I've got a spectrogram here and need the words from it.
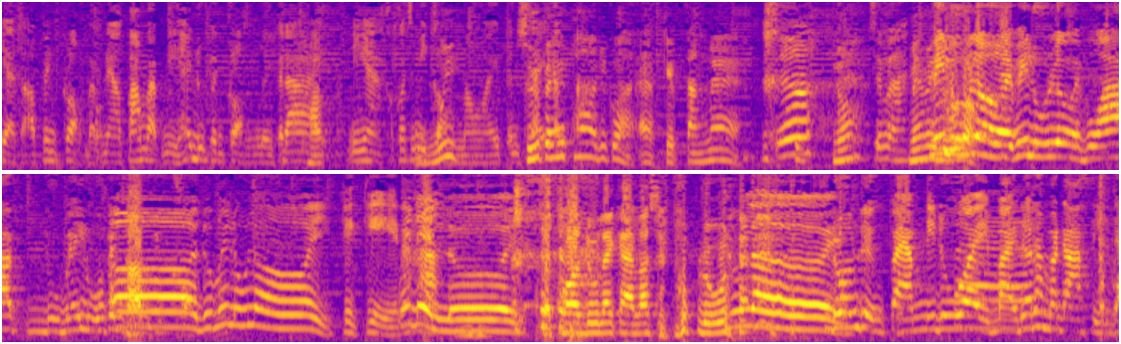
อยากจะเอาเป็นกล่องแบบแนวตั้งแบบนี้ให้ดูเป็นกล่องเลยก็ได้ ครับ นี่ไงเขาก็จะมีกล่องน้อยเป็นซื้อไปให้ซส์พ่อดีกว่าแอบเก็บตังค์แม่เออเนาะใช่ไหมแม่ไม่ไม่รู้รู้หรอก เลยไม่รู้เลยเพราะว่าดูไม่รู้ว่าเป็นเอของเป็นขอองดูไม่รู้เลย เก๋ๆนะคะไม่เด่นเลย แต่พอดูรายการเราเสร็จปุ๊บรู้รู้นะเลย รวมถึงแฟ้มนี่ด้วยใช่ใบเดอร์ธรรมดาสีด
